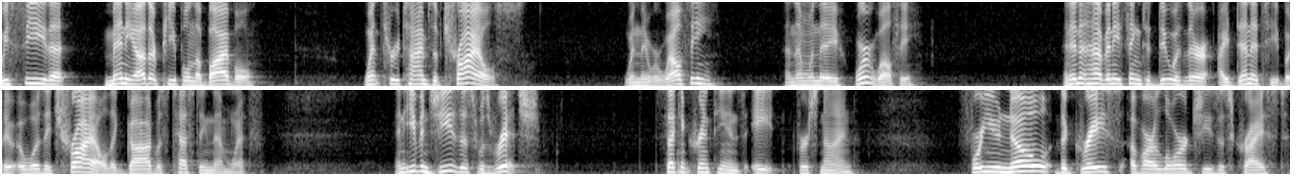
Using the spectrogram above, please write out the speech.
we see that many other people in the Bible went through times of trials when they were wealthy and then when they weren't wealthy. And it didn't have anything to do with their identity, but it, was a trial that God was testing them with. And even Jesus was rich. 2 Corinthians 8, verse 9. For you know the grace of our Lord Jesus Christ,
